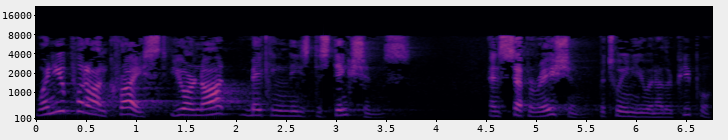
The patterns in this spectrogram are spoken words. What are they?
When you put on Christ, you're not making these distinctions and separation between you and other people.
